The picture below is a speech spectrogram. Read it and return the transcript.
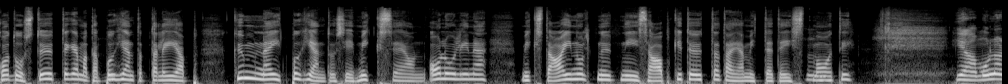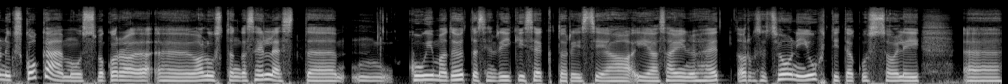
kodus tööd tegema, ta põhjendab, ta leiab kümneid põhjendusi, miks see on oluline, miks ta ainult nüüd nii saabki töötada ja mitte teistmoodi. Mm ja mul on üks kogemus, ma korra äh, alustan ka sellest äh,, kui ma töötasin riigisektoris ja, ja sain ühe organisatsiooni juhtida, kus oli äh,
